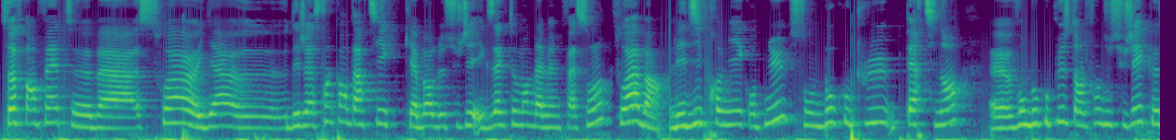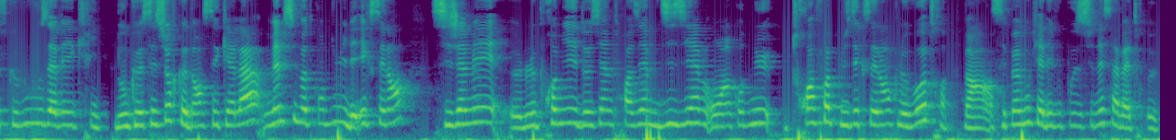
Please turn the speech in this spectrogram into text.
Sauf qu'en fait, euh, bah, soit il y a euh, déjà 50 articles qui abordent le sujet exactement de la même façon, soit ben, les 10 premiers contenus sont beaucoup plus pertinents euh, vont beaucoup plus dans le fond du sujet que ce que vous vous avez écrit. Donc euh, c'est sûr que dans ces cas-là, même si votre contenu il est excellent, si jamais euh, le premier, deuxième, troisième, dixième ont un contenu trois fois plus excellent que le vôtre, ben c'est pas vous qui allez vous positionner, ça va être eux.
